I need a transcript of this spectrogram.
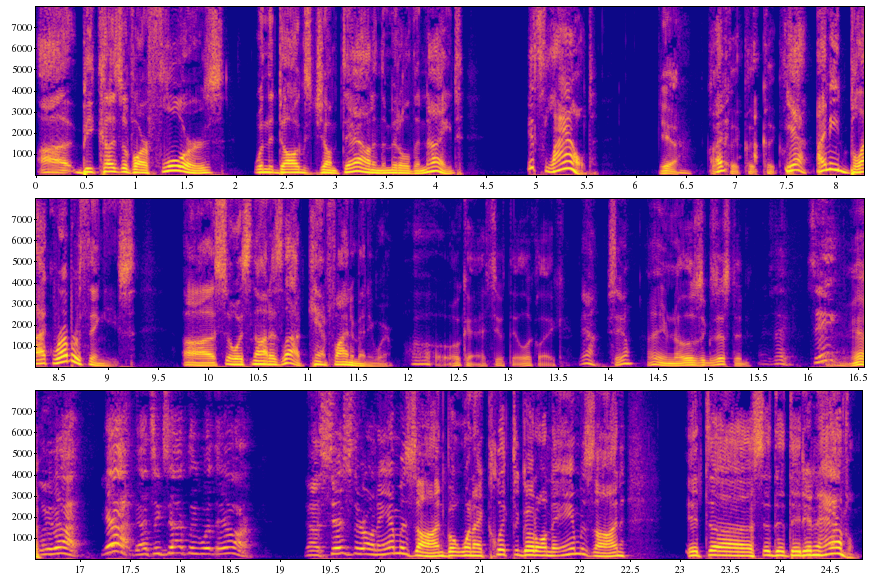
Uh, because of our floors, when the dogs jump down in the middle of the night, it's loud. Yeah, I- click, click, click, click, click. Yeah, I need black rubber thingies. Uh, so it's not as loud. Can't find them anywhere. Oh, okay. I see what they look like. Yeah, see them? I didn't even know those existed. See? Yeah. Look at that. Yeah, that's exactly what they are. Now it says they're on Amazon, but when I click to go on to Amazon, it uh, said that they didn't have them.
